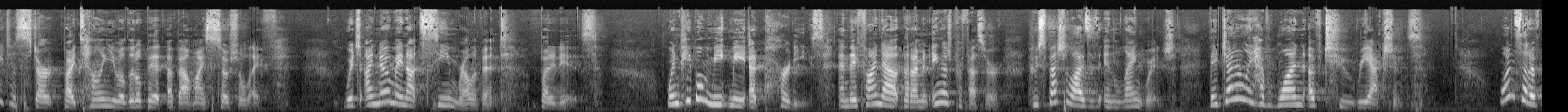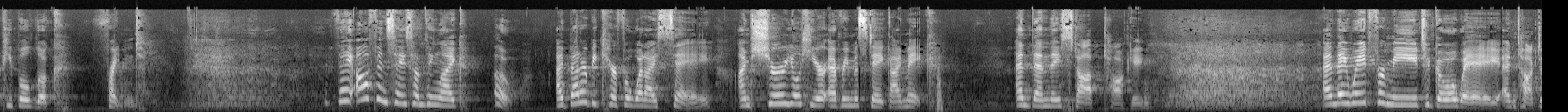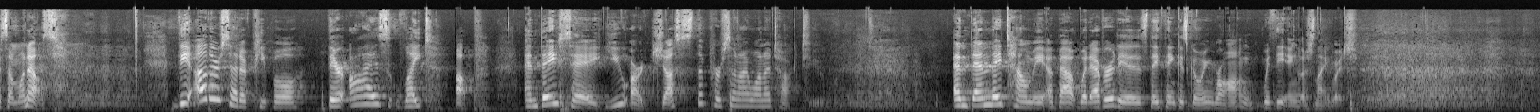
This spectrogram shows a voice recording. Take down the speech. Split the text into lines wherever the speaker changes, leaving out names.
need to start by telling you a little bit about my social life, which I know may not seem relevant, but it is. When people meet me at parties and they find out that I'm an English professor who specializes in language, they generally have one of two reactions. One set of people look frightened. they often say something like, Oh, I better be careful what I say. I'm sure you'll hear every mistake I make. And then they stop talking. and they wait for me to go away and talk to someone else. The other set of people, their eyes light up and they say, You are just the person I want to talk to. And then they tell me about whatever it is they think is going wrong with the English language.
